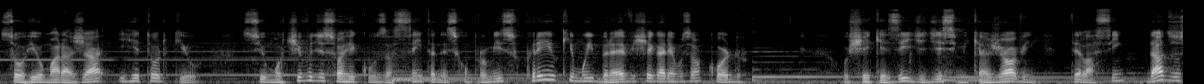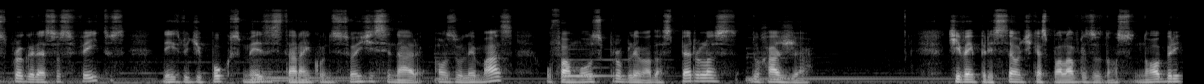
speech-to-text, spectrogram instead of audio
Sorriu Marajá e retorquiu: Se o motivo de sua recusa assenta nesse compromisso, creio que muito breve chegaremos a um acordo. O Sheikh Yazid disse-me que a jovem Telassim, dados os progressos feitos, dentro de poucos meses estará em condições de ensinar aos ulemás o famoso problema das pérolas do Rajá. Tive a impressão de que as palavras do nosso nobre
